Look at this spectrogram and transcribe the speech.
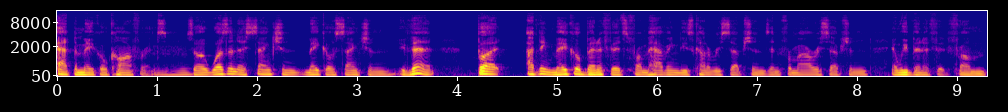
at the MACO conference. So it wasn't a sanctioned MACO sanctioned event, but I think MACO benefits from having these kind of receptions and from our reception, and we benefit from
